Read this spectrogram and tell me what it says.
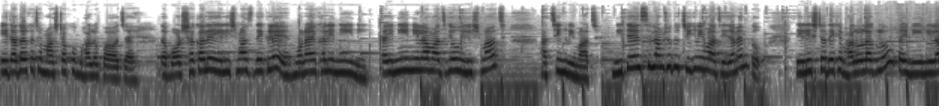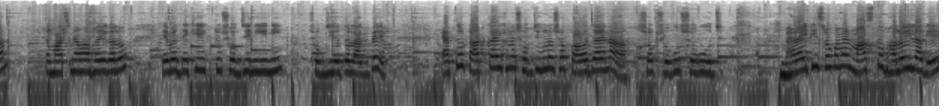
এই দাদার কাছে মাছটা খুব ভালো পাওয়া যায়। তা বর্ষাকালে ইলিশ মাছ দেখলে মনে হয় খালি নিয়ে নি। তাই নিয়ে নিলাম আজকেও ইলিশ মাছ আর চিংড়ি মাছ। নিতে এসেছিলাম শুধু চিংড়ি মাছই, জানেন তো? ইলিশটা দেখে ভালো লাগল, তাই নিয়ে নিলাম। তা মাছ নেওয়া হয়ে গেল। এবার দেখি একটু সবজি নিয়ে নিই সবজিও তো লাগবে। এত টাটকা এখানে সবজিগুলো সব পাওয়া যায় না, সব সবুজ সবুজ। ভ্যারাইটিস রকমের মাছ তো ভালোই লাগে,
